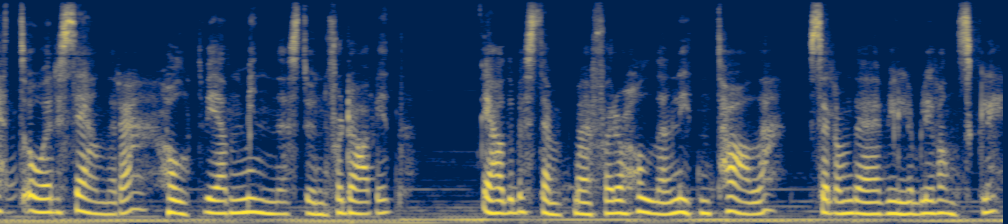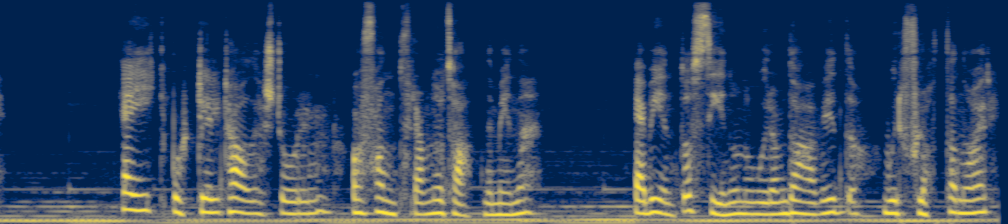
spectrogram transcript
Et år senere holdt vi en minnestund for David. Jeg hadde bestemt meg for å holde en liten tale, selv om det ville bli vanskelig. Jeg gikk bort til talerstolen og fant fram notatene mine. Jeg begynte å si noen ord om David og hvor flott han var.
